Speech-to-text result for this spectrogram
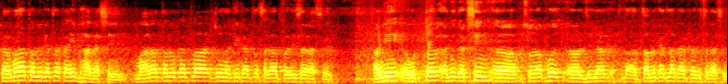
करमाळा तालुक्याचा काही भाग असेल माळा तालुक्यातला जो नदीकाठचा सगळा परिसर असेल आणि उत्तर आणि दक्षिण सोलापूर जिल्ह्यातला तालुक्यातला काय परिसर असेल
